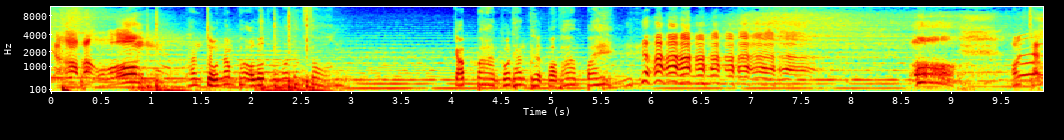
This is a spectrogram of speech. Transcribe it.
อย่าข้าพระองค์ ท่านจงนำเผารถของเราทั้งสอง กลับบ้านของท่านเถิดพ่อพามไป โอ้ผมฉัน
